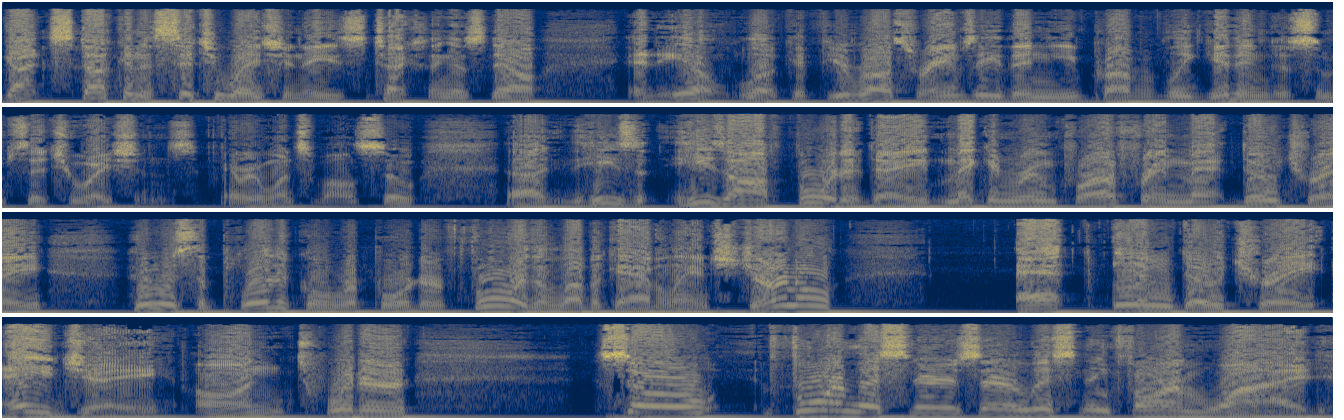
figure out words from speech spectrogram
got stuck in a situation. He's texting us now, and you know, look, if you're Ross Ramsey, then you probably get into some situations every once in a while. So uh, he's he's off for today, making room for our friend Matt Dotray, who is the political reporter for the Lubbock Avalanche Journal at mdotray aj on Twitter. So, for listeners that are listening far and wide,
